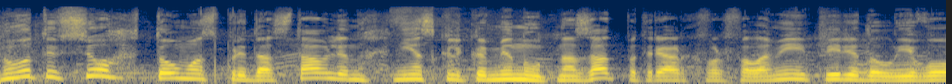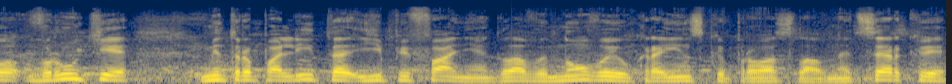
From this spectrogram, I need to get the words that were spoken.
Ну вот и все. Томас предоставлен. Несколько минут назад патриарх Варфоломей передал его в руки митрополита Епифания, главы новой Украинской Православной Церкви,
